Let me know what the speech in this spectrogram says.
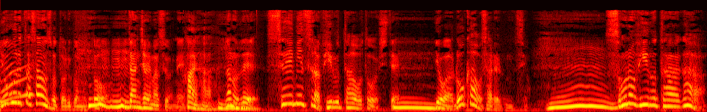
汚れた酸素を取り込むと傷んじゃいますよね。はいはい。なので、精密なフィルターを通してん、要はろ過をされるんですよ。うん。そのフィルターが、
